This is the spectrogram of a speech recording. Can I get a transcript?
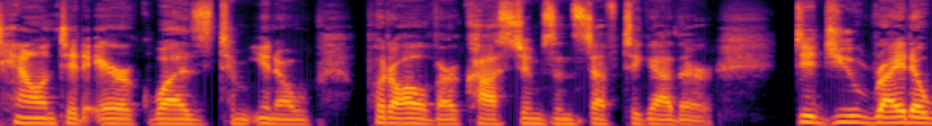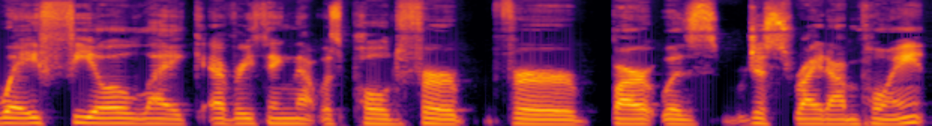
talented Eric was to, you know, put all of our costumes and stuff together. Did you right away feel like everything that was pulled for for Bart was just right on point?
